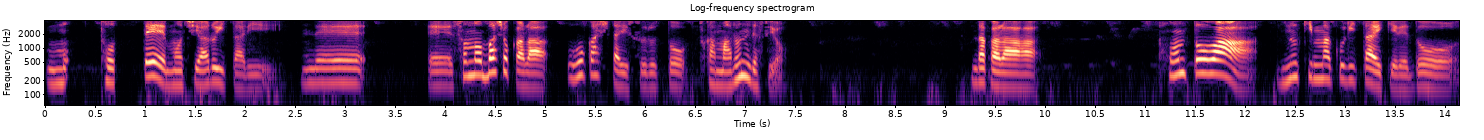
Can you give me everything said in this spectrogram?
も、取って持ち歩いたり、で、えー、その場所から動かしたりすると捕まるんですよ。だから、本当は抜きまくりたいけれど、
